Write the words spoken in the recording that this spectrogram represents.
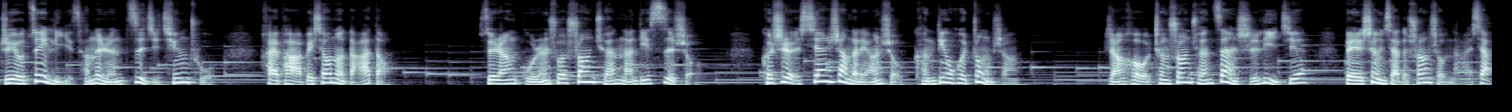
只有最里层的人自己清楚，害怕被肖诺打倒。虽然古人说双拳难敌四手。可是先上的两手肯定会重伤，然后趁双拳暂时力竭，被剩下的双手拿下。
